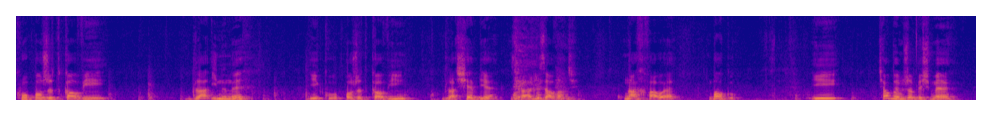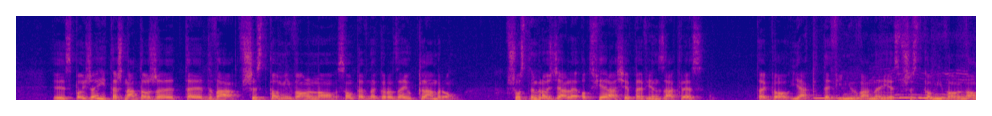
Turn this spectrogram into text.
ku pożytkowi dla innych i ku pożytkowi dla siebie zrealizować na chwałę Bogu. I chciałbym, żebyśmy spojrzeli też na to, że te dwa, wszystko mi wolno, są pewnego rodzaju klamrą. W szóstym rozdziale otwiera się pewien zakres tego, jak definiowane jest wszystko mi wolno,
